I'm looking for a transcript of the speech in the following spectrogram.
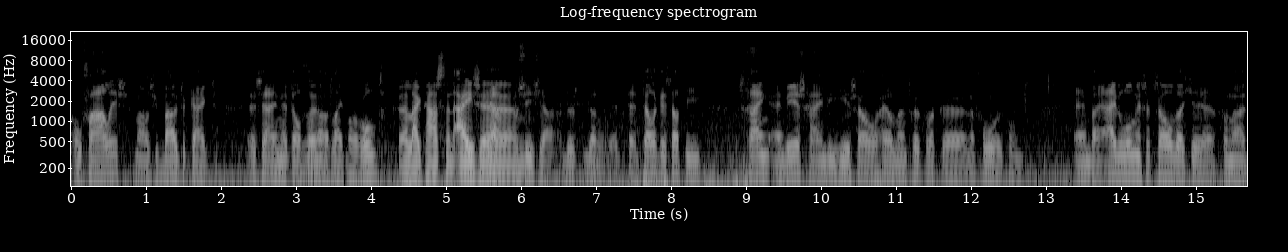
ovaal is. Maar als je buiten kijkt, zei je net al van nou, het lijkt wel rond. eh, lijkt haast een ijzer. Ja, precies ja. Dus dat, te- telkens dat die schijn en weerschijn die hier zo heel nadrukkelijk naar voren komt. En bij Eidolon is het zo dat je vanuit,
